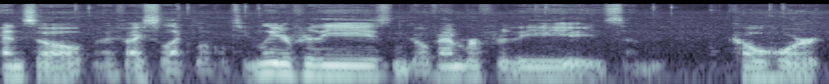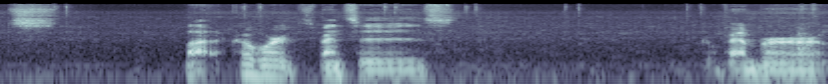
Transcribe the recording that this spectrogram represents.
and so if I select local team leader for these and Govember for these and cohorts, a lot of cohort expenses, Govember,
